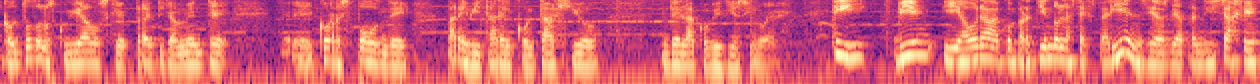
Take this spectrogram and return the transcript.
con todos los cuidados que prácticamente eh, corresponde para evitar el contagio de la COVID-19. Y bien, y ahora compartiendo las experiencias de aprendizaje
